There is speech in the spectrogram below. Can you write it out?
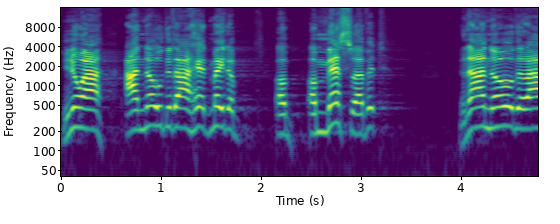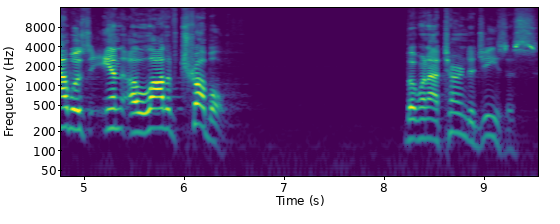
You know, I, I know that I had made a, a, a mess of it, and I know that I was in a lot of trouble. But when I turned to Jesus,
